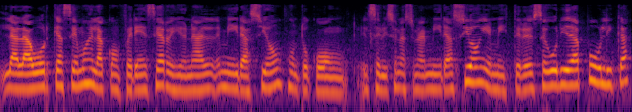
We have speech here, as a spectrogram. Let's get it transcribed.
la labor que hacemos en la Conferencia Regional de Migración, junto con el Servicio Nacional de Migración y el Ministerio de Seguridad Pública,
